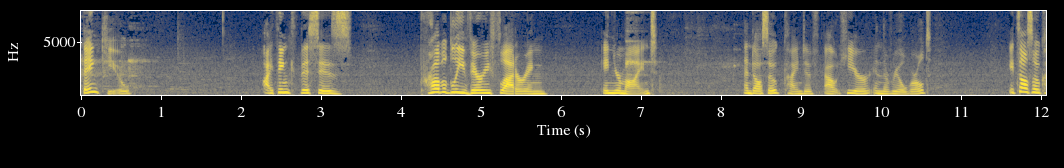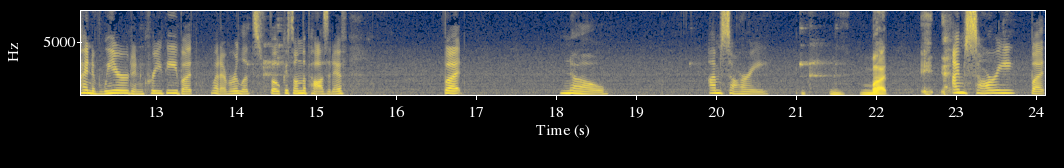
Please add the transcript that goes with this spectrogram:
Thank you. I think this is probably very flattering in your mind, and also kind of out here in the real world. It's also kind of weird and creepy, but whatever, let's focus on the positive. But no. I'm sorry. But I'm sorry, but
